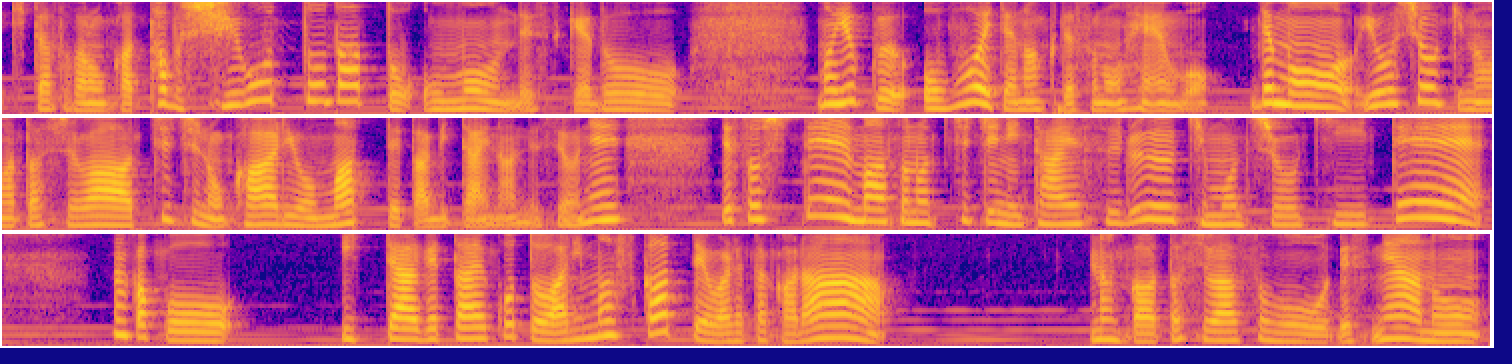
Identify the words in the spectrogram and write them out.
きたのか多分仕事だと思うんですけどまあ、よく覚えてなくてその辺を。でも幼少期の私は父の帰りを待ってたみたいなんですよね。でそしてまあその父に対する気持ちを聞いてなんかこう言ってあげたいことありますかって言われたからなんか私はそうですね。あの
